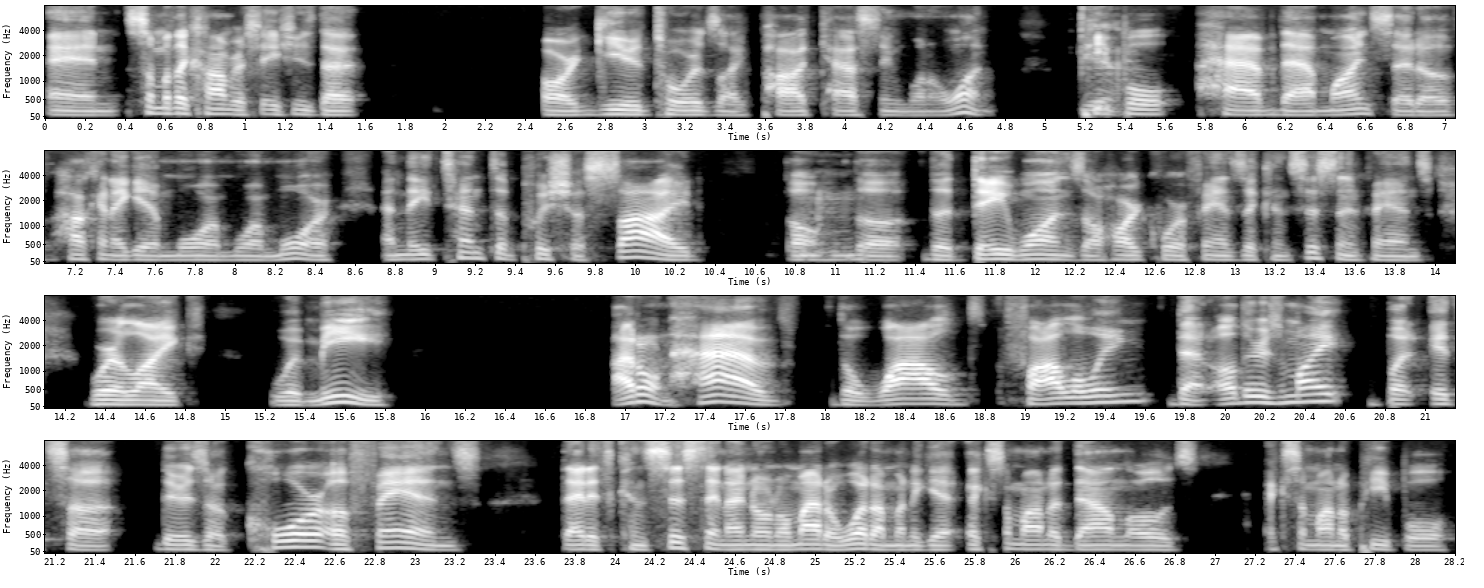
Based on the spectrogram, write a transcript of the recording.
and some of the conversations that are geared towards like podcasting 101 people yeah. have that mindset of how can i get more and more and more and they tend to push aside the mm-hmm. the the day ones the hardcore fans the consistent fans where like with me i don't have the wild following that others might, but it's a there's a core of fans that it's consistent. I know no matter what, I'm gonna get X amount of downloads, X amount of people.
